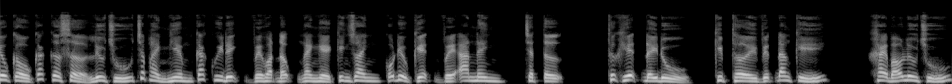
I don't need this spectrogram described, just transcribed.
yêu cầu các cơ sở lưu trú chấp hành nghiêm các quy định về hoạt động ngành nghề kinh doanh có điều kiện về an ninh, trật tự, thực hiện đầy đủ, kịp thời việc đăng ký, khai báo lưu trú,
